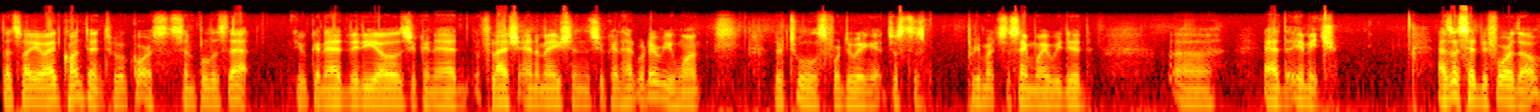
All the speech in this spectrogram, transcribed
That's how you add content to a course. Simple as that. You can add videos, you can add flash animations, you can add whatever you want. There are tools for doing it, just as pretty much the same way we did uh, add the image. As I said before, though,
